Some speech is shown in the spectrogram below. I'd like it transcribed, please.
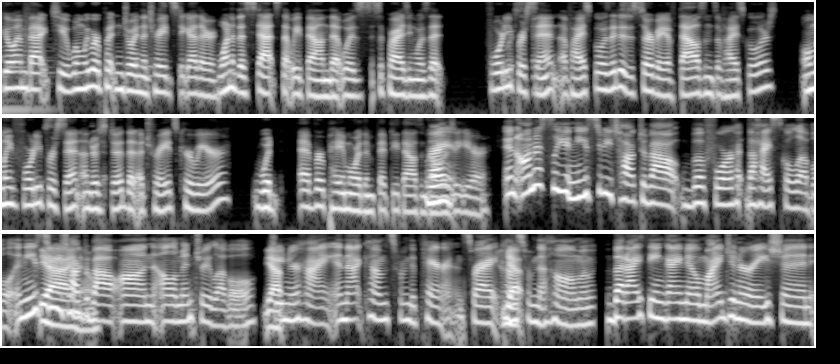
going back to when we were putting Join the Trades together, one of the stats that we found that was surprising was that 40% of high schoolers, they did a survey of thousands of high schoolers, only 40% understood that a trades career would ever pay more than $50,000 Right. a year. And honestly, it needs to be talked about before the high school level. It needs Yeah, to be talked about on elementary level, Yep. junior high, and that comes from the parents, right? It comes Yep. from the home. But I think I know my generation,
